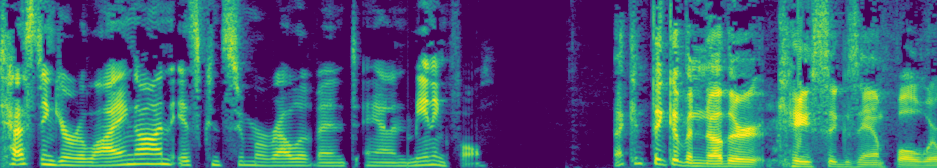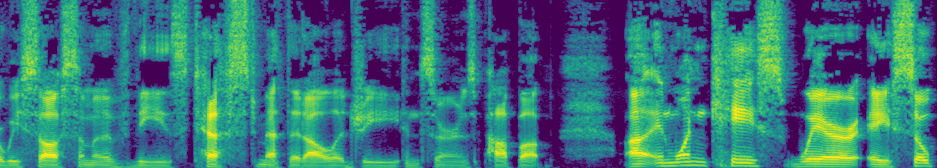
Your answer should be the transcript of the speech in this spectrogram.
testing you're relying on is consumer relevant and meaningful. I can think of another case example where we saw some of these test methodology concerns pop up. Uh, in one case where a soap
